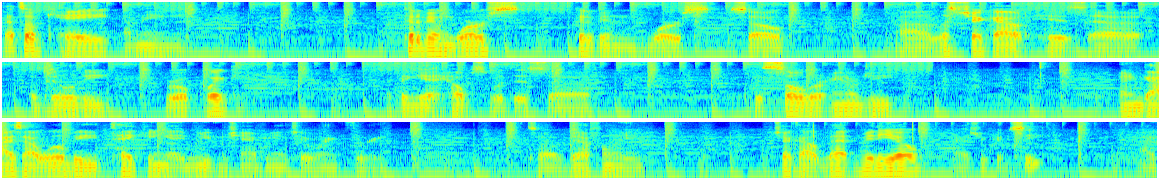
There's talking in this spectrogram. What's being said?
that's okay. I mean, could have been worse. Could have been worse. So uh, let's check out his uh, ability real quick. I think it helps with this uh, this solar energy. And guys, I will be taking a mutant champion to rank three. So definitely check out that video. As you can see, I,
